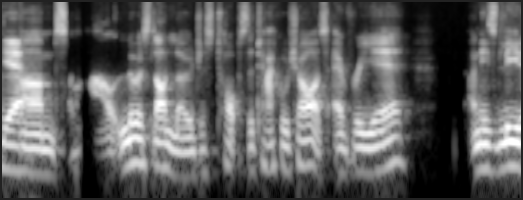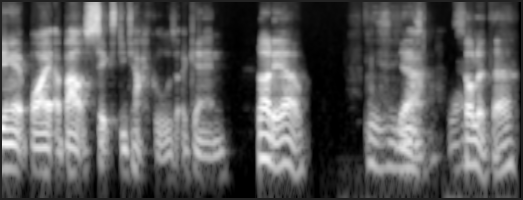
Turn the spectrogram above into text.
Yeah. Um, somehow Lewis Ludlow just tops the tackle charts every year, and he's leading it by about 60 tackles again. Bloody hell. He's, yeah. He's solid there.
